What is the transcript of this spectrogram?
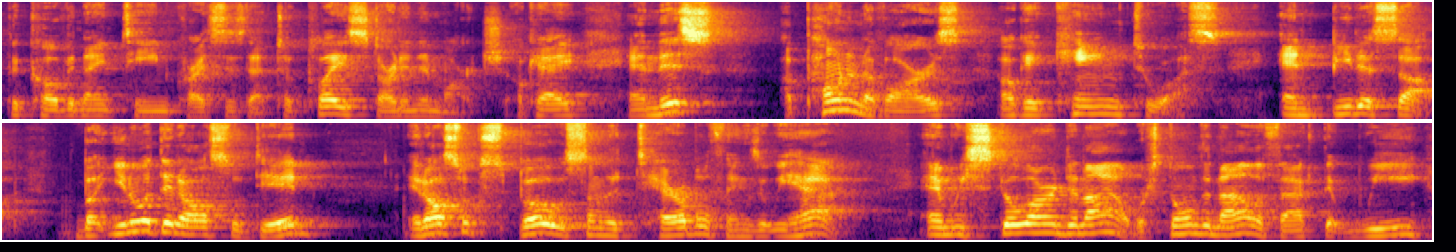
the COVID 19 crisis that took place starting in March. Okay. And this opponent of ours, okay, came to us and beat us up. But you know what they also did? It also exposed some of the terrible things that we have. And we still are in denial. We're still in denial of the fact that we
